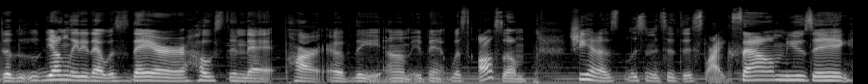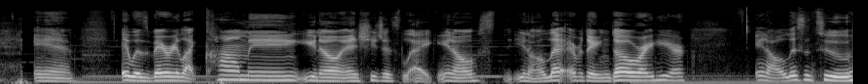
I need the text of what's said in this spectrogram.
the young lady that was there hosting that part of the um, event was awesome. She had us listening to this like sound music and it was very like calming, you know, and she just like, you know, you know, let everything go right here you know, listen to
